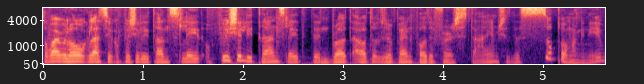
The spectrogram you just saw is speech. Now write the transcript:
survival horror classic officially translate, officially translated and brought out of Japan for the first time, שזה סופר מגניב.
